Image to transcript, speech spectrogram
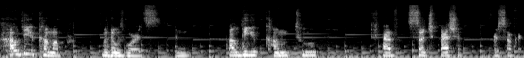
How do you come up with those words, and how do you come to have such passion for soccer?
